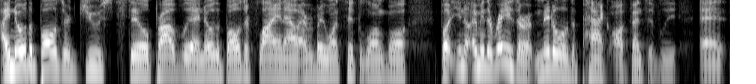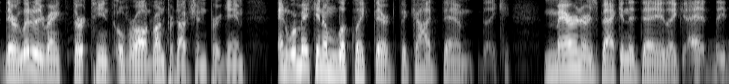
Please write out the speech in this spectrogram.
I know the balls are juiced still probably I know the balls are flying out everybody wants to hit the long ball but you know I mean the Rays are middle of the pack offensively and they're literally ranked 13th overall in run production per game and we're making them look like they're the goddamn like Mariners back in the day, like uh, they,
